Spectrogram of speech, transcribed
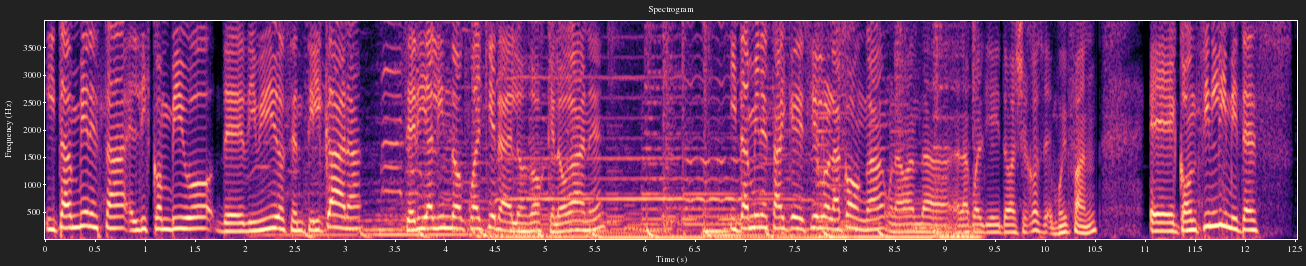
Y también está el disco en vivo de Divididos en Tilcara. Sería lindo cualquiera de los dos que lo gane. Y también está, hay que decirlo, La Conga, una banda a la cual Dieguito Vallejos es muy fan, eh, con Sin Límites,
